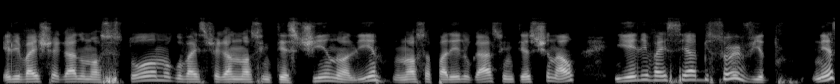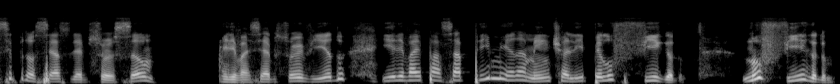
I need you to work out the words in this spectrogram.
ele vai chegar no nosso estômago, vai chegar no nosso intestino ali, no nosso aparelho gastrointestinal, e ele vai ser absorvido. Nesse processo de absorção, ele vai ser absorvido e ele vai passar primeiramente ali pelo fígado. No fígado,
